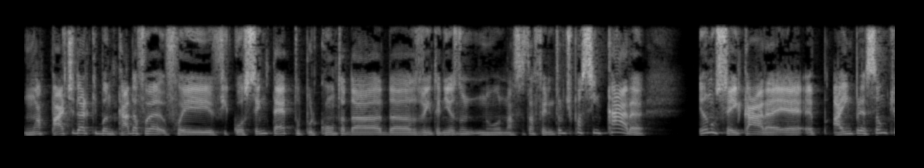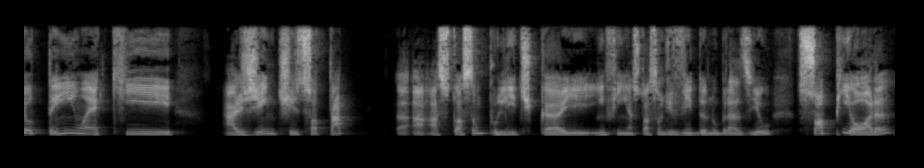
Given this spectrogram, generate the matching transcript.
uma parte da arquibancada foi, foi, ficou sem teto por conta da, das ventanias no, no, na sexta-feira. Então, tipo assim, cara, eu não sei, cara, é, é, a impressão que eu tenho é que a gente só tá. A, a situação política e, enfim, a situação de vida no Brasil só piora,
